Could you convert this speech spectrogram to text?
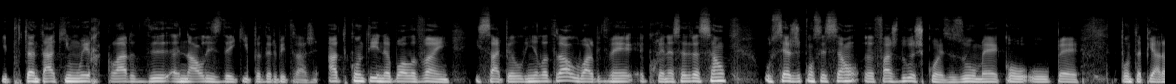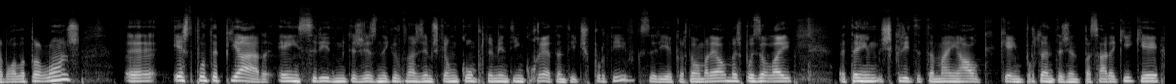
E, portanto, há aqui um erro claro de análise da equipa de arbitragem. Ato contínuo, a bola vem e sai pela linha lateral, o árbitro vem a correr nessa direção, o Sérgio Conceição faz duas coisas. Uma é com o pé pontapear a bola para longe, este pontapear é inserido muitas vezes naquilo que nós dizemos que é um comportamento incorreto antidesportivo, que seria cartão amarelo, mas depois a lei uh, tem escrita também algo que é importante a gente passar aqui, que é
